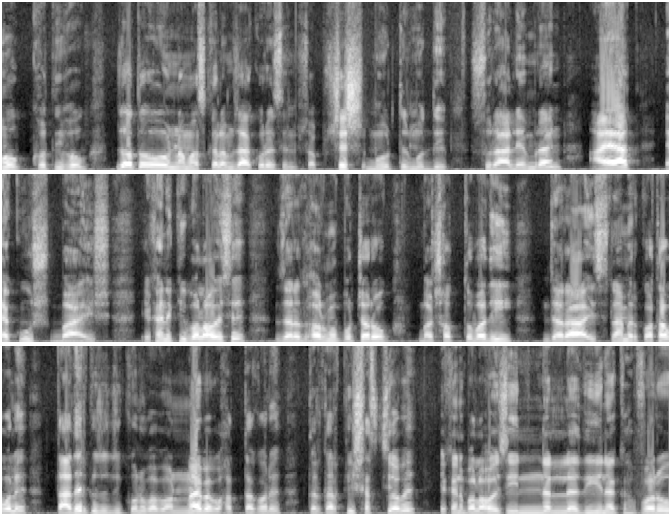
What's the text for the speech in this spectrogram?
হোক ক্ষতি হোক, যত নামাজ কালাম যা করেছেন সব শেষ মুহূর্তের মধ্যে। সুরা আল ইমরান, আয়াত একুশ বাইশ এখানে কি বলা হয়েছে যারা ধর্মপ্রচারক বা সত্যবাদী যারা ইসলামের কথা বলে তাদেরকে যদি কোনোভাবে অন্যায়ভাবে হত্যা করে তাহলে তার কী শাস্তি হবে এখানে বলা হয়েছে ইন্নাল্লাদিন কাফারু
